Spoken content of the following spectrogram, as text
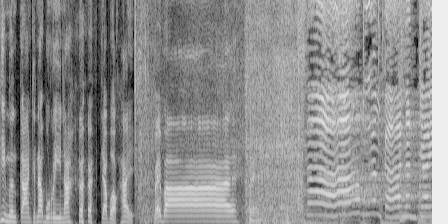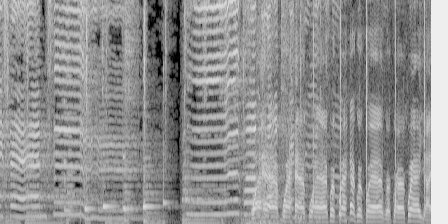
ที่เมืองกาญจนบุรีนะ จะบอกให้บายบาย สาวเมืองกาญนั้นใจ ววแควแควแควแควแควแควแควแควแควใหญ่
